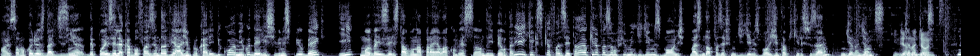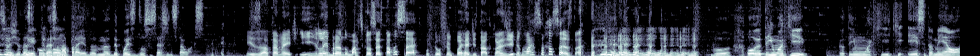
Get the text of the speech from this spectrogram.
Olha, só uma curiosidadezinha, depois ele acabou fazendo a viagem pro Caribe com um amigo dele, Steven Spielberg, e uma vez eles estavam na praia lá conversando e perguntaram, e aí, o que, que você quer fazer? Então, ah, eu queria fazer um filme de James Bond, mas não dá pra fazer filme de James Bond, então o que, que eles fizeram? Indiana Jones. Indiana, Indiana Jones. Jones. Surgiu dessa conversa bom. na praia do, depois do sucesso de Star Wars. Exatamente. E lembrando, o Martin Scorsese estava certo, porque o filme foi reeditado com as dicas do Martin Scorsese, tá? Boa. Oh, eu tenho um aqui. Eu tenho um aqui que esse também é, ó,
